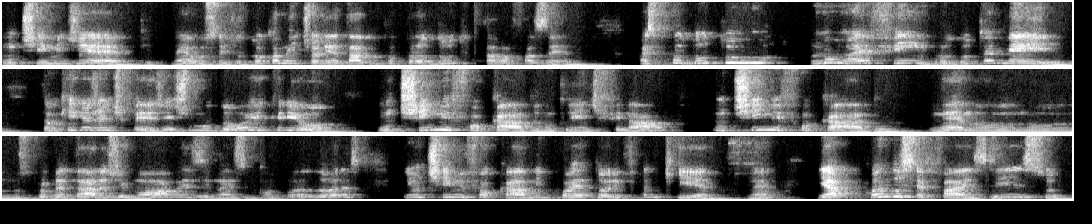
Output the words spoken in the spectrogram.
um time de app, né? ou seja, totalmente orientado para o produto que estava fazendo. Mas produto não é fim, produto é meio. Então, o que, que a gente fez? A gente mudou e criou um time focado no cliente final, um time focado né, no, no, nos proprietários de imóveis e nas incorporadoras, e um time focado em corretor e franquia. Né? E a, quando você faz isso,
